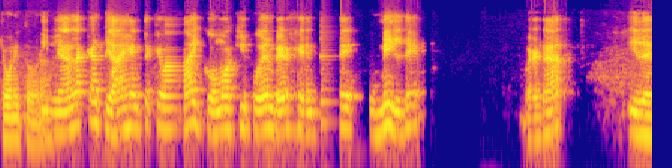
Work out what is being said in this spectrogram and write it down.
Qué bonito, ¿verdad? Y vean la cantidad de gente que va y cómo aquí pueden ver gente humilde, ¿verdad? Y de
